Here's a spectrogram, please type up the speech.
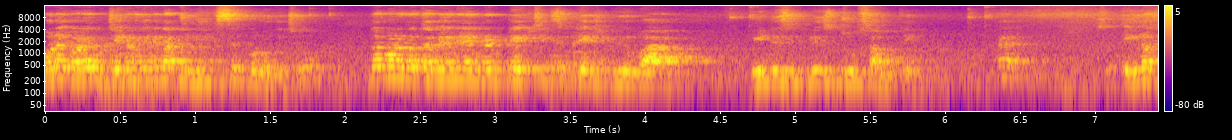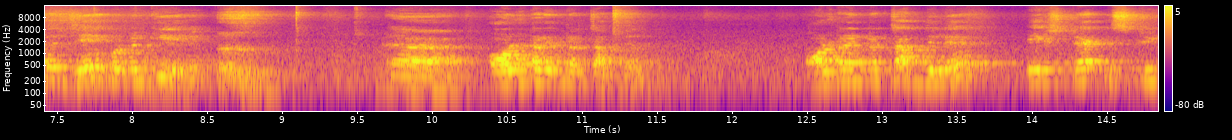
মনে করেন, যেখানে থেকে আপনি লিখছেন কোনো কিছু। ধর মনে করতে আমি এখানে টেক্সট টেক্সট ভিউ বা ইন্ডিসি প্লিজ ডু সামথিং হ্যাঁ? এগুলোতে যে করবেন কি অল্টারনেটর চাপ দেন। অল্টারনেটর চাপ দিলে এক্সট্রাক্ট স্ট্রিং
